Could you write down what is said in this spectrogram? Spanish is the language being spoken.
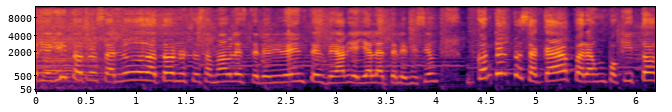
Dieguito, otro saludo a todos nuestros amables televidentes de Avia y a la televisión. Contentos acá para un poquito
